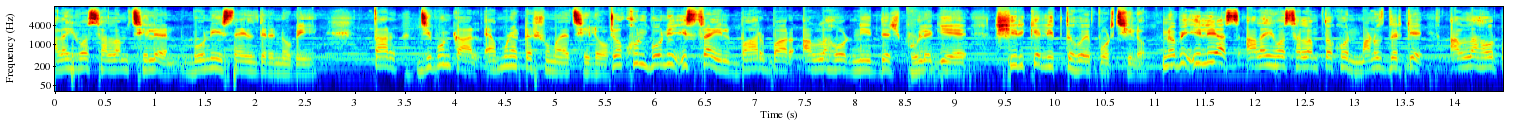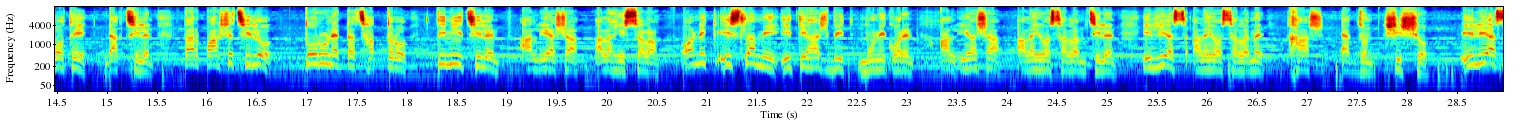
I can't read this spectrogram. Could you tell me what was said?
আলাহি ওয়াসাল্লাম ছিলেন বনি ইসরায়েলদের নবী। তার জীবনকাল এমন একটা সময় ছিল। যখন বনি ইসরায়েল বারবার আল্লাহর নির্দেশ ভুলে গিয়ে শিরকে লিপ্ত হয়ে পড়ছিল। নবী ইলিয়াস আলাইহাসাল্লাম তখন মানুষদেরকে আল্লাহর পথে ডাকছিলেন। তার পাশে ছিল তরুণ একটা ছাত্র তিনি ছিলেন আল ইয়াসা আলাহিসাল্লাম অনেক ইসলামী ইতিহাসবিদ মনে করেন আল ইয়াসা আলাইসাল্লাম ছিলেন ইলিয়াস আলাইসাল্লামের খাস একজন শিষ্য। ইলিয়াস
